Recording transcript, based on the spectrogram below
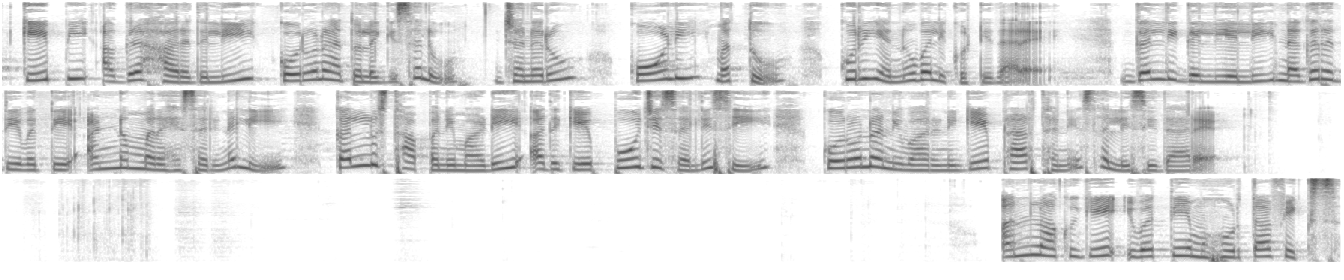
ಕೆಪಿ ಅಗ್ರಹಾರದಲ್ಲಿ ಕೊರೋನಾ ತೊಲಗಿಸಲು ಜನರು ಕೋಳಿ ಮತ್ತು ಕುರಿಯನ್ನು ಬಲಿಕೊಟ್ಟಿದ್ದಾರೆ. ಗಲ್ಲಿ ಗಲ್ಲಿಯಲ್ಲಿ ನಗರ ದೇವತೆ ಅಣ್ಣಮ್ಮನ ಹೆಸರಿನಲ್ಲಿ ಕಲ್ಲು ಸ್ಥಾಪನೆ ಮಾಡಿ ಅದಕ್ಕೆ ಪೂಜೆ ಸಲ್ಲಿಸಿ ಕೊರೋನಾ ನಿವಾರಣೆಗೆ ಪ್ರಾರ್ಥನೆ ಸಲ್ಲಿಸಿದ್ದಾರೆ. ಅನ್ಲಾಕ್ಗೆ ಇವತ್ತೇ ಮುಹೂರ್ತ ಫಿಕ್ಸ್.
